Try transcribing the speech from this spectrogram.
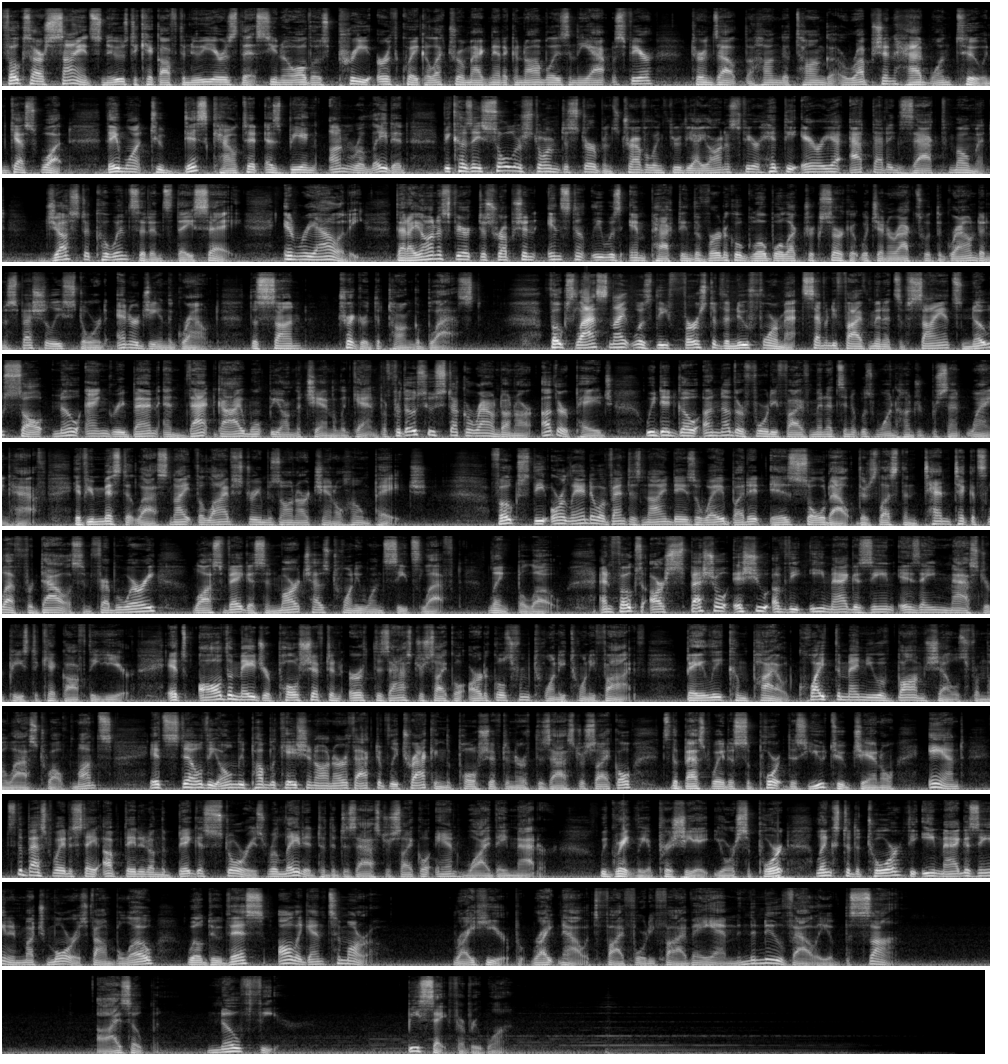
Folks, our science news to kick off the new year is this. You know, all those pre earthquake electromagnetic anomalies in the atmosphere? Turns out the Hunga Tonga eruption had one too. And guess what? They want to discount it as being unrelated because a solar storm disturbance traveling through the ionosphere hit the area at that exact moment. Just a coincidence, they say. In reality, that ionospheric disruption instantly was impacting the vertical global electric circuit, which interacts with the ground and especially stored energy in the ground. The sun triggered the Tonga blast. Folks, last night was the first of the new format 75 minutes of science, no salt, no Angry Ben, and that guy won't be on the channel again. But for those who stuck around on our other page, we did go another 45 minutes and it was 100% Wang half. If you missed it last night, the live stream is on our channel homepage. Folks, the Orlando event is nine days away, but it is sold out. There's less than 10 tickets left for Dallas in February. Las Vegas in March has 21 seats left link below. And folks, our special issue of the E magazine is a masterpiece to kick off the year. It's all the major pole shift and Earth disaster cycle articles from 2025. Bailey compiled quite the menu of bombshells from the last 12 months. It's still the only publication on Earth actively tracking the pole shift and Earth disaster cycle. It's the best way to support this YouTube channel, and it's the best way to stay updated on the biggest stories related to the disaster cycle and why they matter. We greatly appreciate your support. Links to the tour, the e magazine, and much more is found below. We'll do this all again tomorrow. Right here, but right now it's 5:45 a.m. in the new Valley of the Sun. Eyes open, no fear. Be safe, everyone.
